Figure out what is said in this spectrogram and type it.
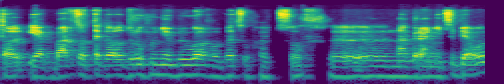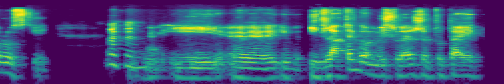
to jak bardzo tego odruchu nie było wobec uchodźców na granicy białoruskiej. Mhm. I, i, I dlatego myślę, że tutaj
